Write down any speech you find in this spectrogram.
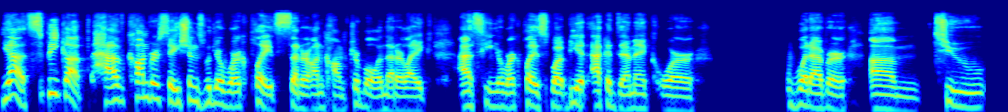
yeah, speak up, have conversations with your workplace that are uncomfortable and that are like asking your workplace, what be it academic or whatever, um, to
